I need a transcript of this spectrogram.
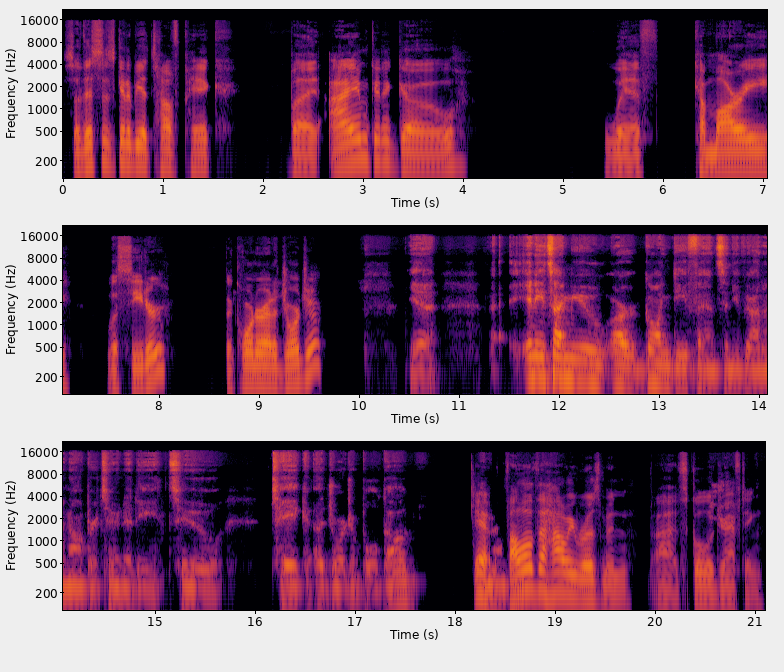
So this is going to be a tough pick, but I am going to go with Kamari Lassiter, the corner out of Georgia. Yeah. Anytime you are going defense and you've got an opportunity to take a Georgia Bulldog. Yeah, follow the Howie Roseman uh, school of drafting.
